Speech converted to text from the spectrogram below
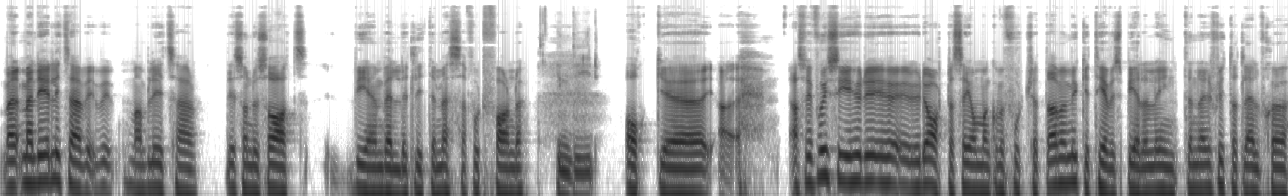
Men, men det är lite så här, man blir lite så här, det är som du sa att vi är en väldigt liten mässa fortfarande. Indeed. Och, eh, alltså vi får ju se hur det, hur det artar sig om man kommer fortsätta med mycket tv-spel eller inte när det flyttar till Älvsjö.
